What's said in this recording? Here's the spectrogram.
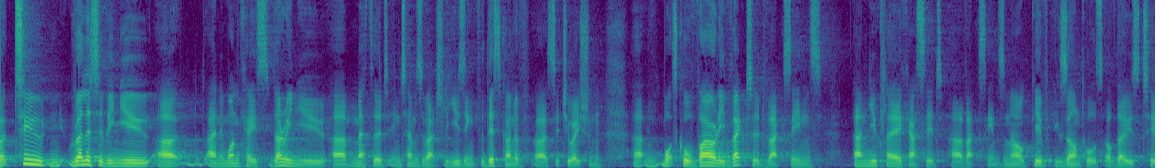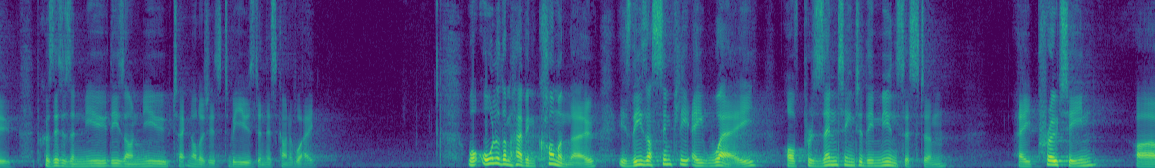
But two relatively new, uh, and in one case, very new method in terms of actually using for this kind of situation, what's called virally vectored vaccines and nucleic acid uh, vaccines. And I'll give examples of those too, because this is a new, these are new technologies to be used in this kind of way. What all of them have in common, though, is these are simply a way of presenting to the immune system a protein uh,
